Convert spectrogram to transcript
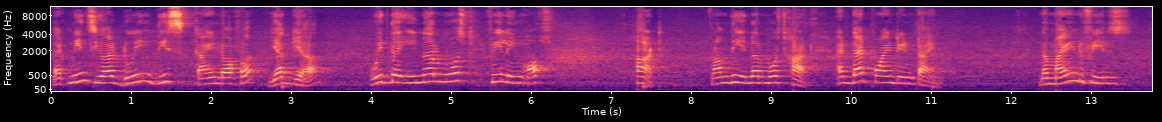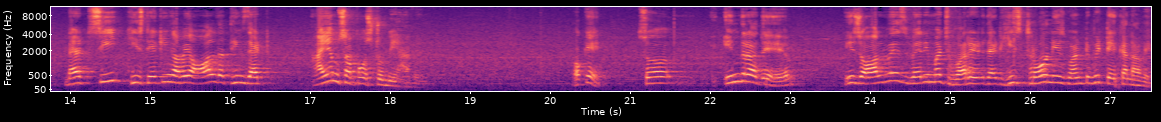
that means you are doing this kind of a yajna with the innermost feeling of heart, from the innermost heart. At that point in time, the mind feels that, see, he is taking away all the things that I am supposed to be having. Okay, so Indra Dev is always very much worried that his throne is going to be taken away.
